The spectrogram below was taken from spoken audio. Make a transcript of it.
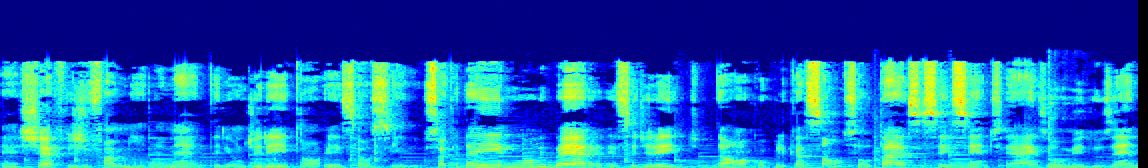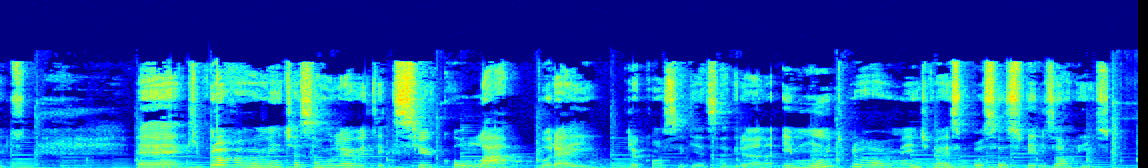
é, chefes de família, né? Teriam direito a esse auxílio. Só que daí ele não libera esse direito. Dá uma complicação soltar esses 600 reais ou 1.200, é, que provavelmente essa mulher vai ter que circular por aí para conseguir essa grana e muito provavelmente vai expor seus filhos ao risco.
